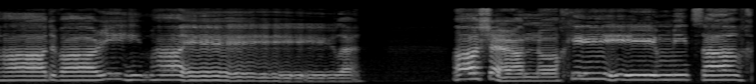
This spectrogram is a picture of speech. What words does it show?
הדברים האלה אשר אנוכי מצווך.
